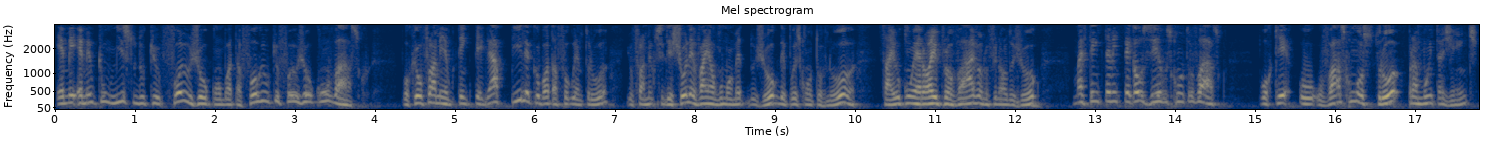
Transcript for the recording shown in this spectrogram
é, me- é meio que um misto do que foi o jogo com o Botafogo e o que foi o jogo com o Vasco. Porque o Flamengo tem que pegar a pilha que o Botafogo entrou, e o Flamengo se deixou levar em algum momento do jogo, depois contornou, saiu com um herói provável no final do jogo, mas tem que também pegar os erros contra o Vasco. Porque o, o Vasco mostrou para muita gente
